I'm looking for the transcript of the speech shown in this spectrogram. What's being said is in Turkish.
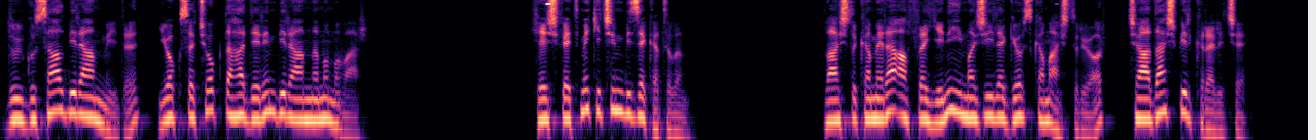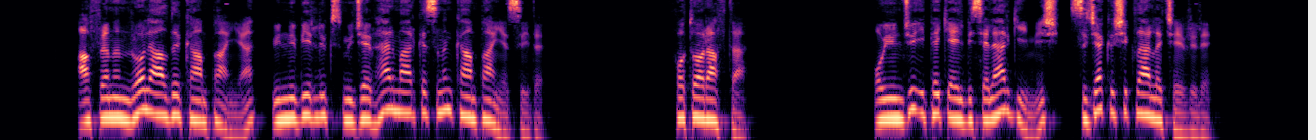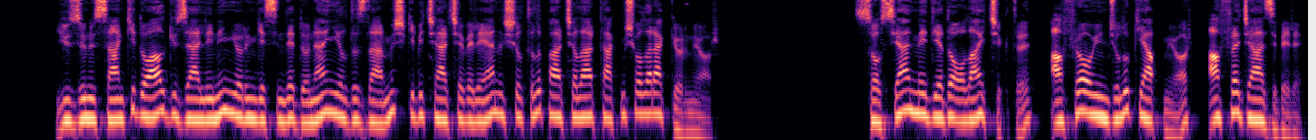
duygusal bir an mıydı, yoksa çok daha derin bir anlamı mı var? Keşfetmek için bize katılın. Flaşlı kamera Afra yeni imajıyla göz kamaştırıyor, çağdaş bir kraliçe. Afra'nın rol aldığı kampanya, ünlü bir lüks mücevher markasının kampanyasıydı. Fotoğrafta. Oyuncu ipek elbiseler giymiş, sıcak ışıklarla çevrili. Yüzünü sanki doğal güzelliğinin yörüngesinde dönen yıldızlarmış gibi çerçeveleyen ışıltılı parçalar takmış olarak görünüyor. Sosyal medyada olay çıktı, Afra oyunculuk yapmıyor, Afra cazibeli.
